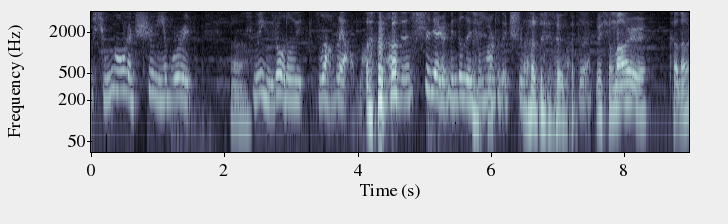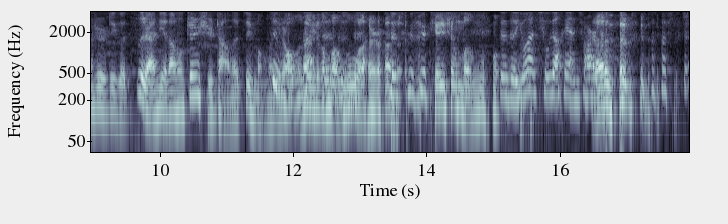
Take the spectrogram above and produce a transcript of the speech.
熊猫的痴迷，不是嗯，什么宇宙都阻挡不了吗？啊，对，世界人民都对熊猫特别痴迷。啊对对对这熊猫是可能是这个自然界当中真实长得最萌的一最种，那是个萌物了，是吧？天生萌物。对对，永远去不掉黑眼圈啊，儿。对对对，天生。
